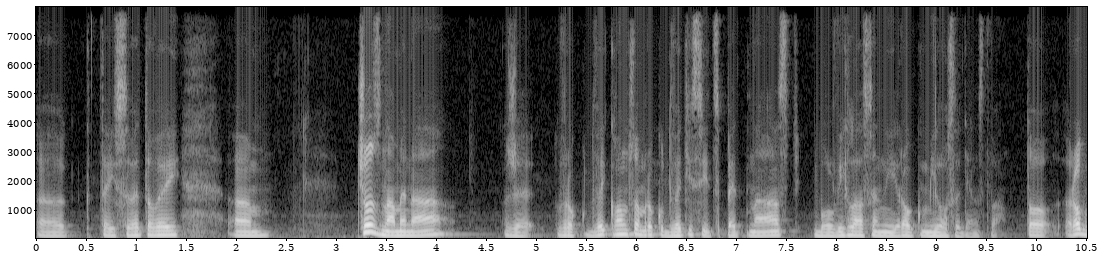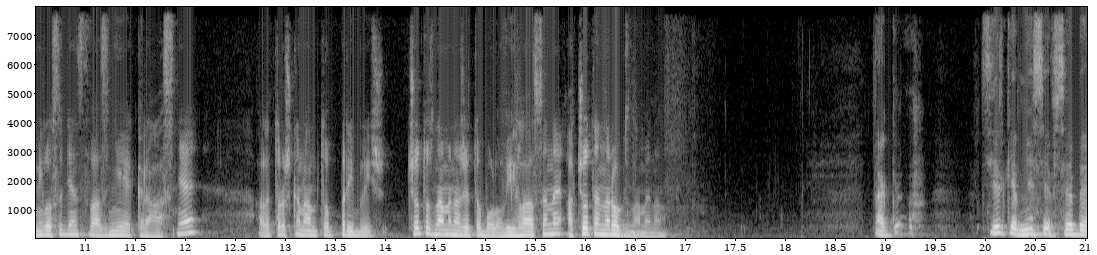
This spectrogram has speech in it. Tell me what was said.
E, k tej svetovej. Ehm, čo znamená, že v roku, koncom roku 2015 bol vyhlásený rok milosedenstva? To rok milosedenstva znie krásne, ale troška nám to približ. Čo to znamená, že to bolo vyhlásené a čo ten rok znamená? Tak církev nesie v sebe,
